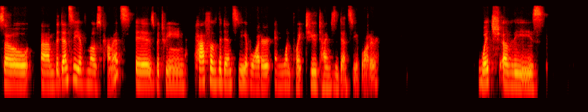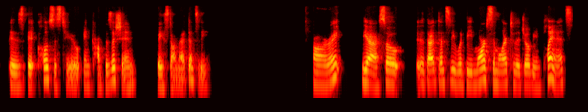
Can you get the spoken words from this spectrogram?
So um, the density of most comets is between half of the density of water and 1.2 times the density of water. Which of these is it closest to in composition based on that density? All right, yeah, so uh, that density would be more similar to the Jovian planets,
